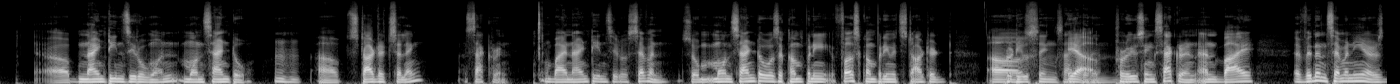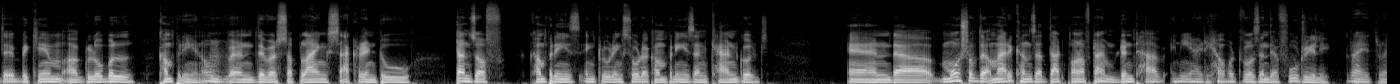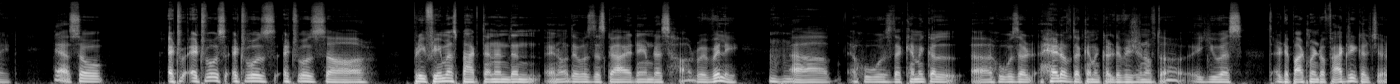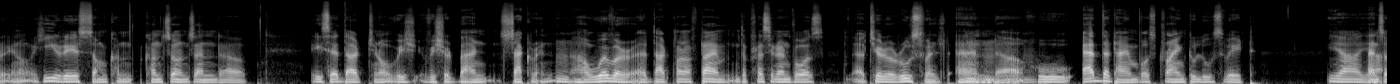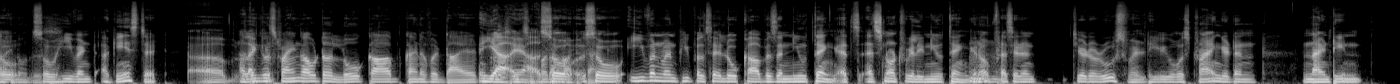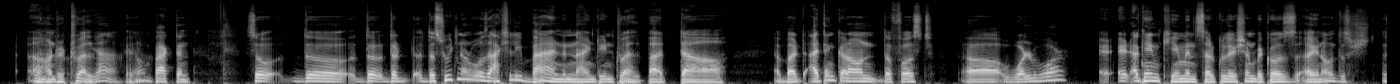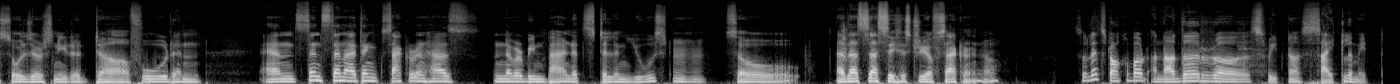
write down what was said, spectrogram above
uh, 1901, Monsanto Mm-hmm. uh, started selling saccharin. By 1907, so Monsanto was a company, first company which started uh, Producing yeah, saccharin. producing saccharin, and by uh, within seven years, they became a global company. You know, Mhm. when they were supplying saccharin to tons of companies, including soda companies and canned goods. And uh, most of the Americans at that point of time didn't have any idea what was in their food, really. right, right. Yeah, so it it was it was it was uh, pretty famous back then. And then you know there was this guy named as Harvey Wiley Mhm. uh, who was the chemical, uh, who was a head of the chemical division of the U.S. Department of Agriculture. You know, he raised some con- concerns and uh, he said that you know we sh- we should ban saccharin. Mhm. However, at that point of time, the president was uh, Theodore Roosevelt, and Mhm, uh, mhm. who at the time was trying to lose weight, yeah, yeah. and so I know this. so he went against it. Uh, I think he was trying out a low carb kind of a diet. yeah yeah so so even when people say low carb is a new thing it's it's not really new thing you know Mhm. president theodore roosevelt he was trying it in 1912 yeah, you know yeah. back then so the the the the sweetener was actually banned in 1912 but uh but i think around the first uh world war it, it again came in circulation because uh, you know the sh- soldiers needed uh, food and and since then i think saccharin has never been banned. It's still in use. Mhm. so uh, that's that's the history of saccharin no So let's talk about another uh, sweetener, cyclamate.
